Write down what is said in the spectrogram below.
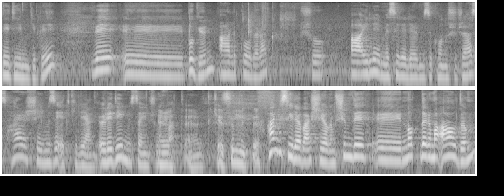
dediğim gibi ve e, bugün ağırlıklı olarak şu aile meselelerimizi konuşacağız. Her şeyimizi etkileyen. Öyle değil mi Sayın Çulfa? Evet, evet, kesinlikle. Hangisiyle başlayalım? Şimdi e, notlarımı aldım.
